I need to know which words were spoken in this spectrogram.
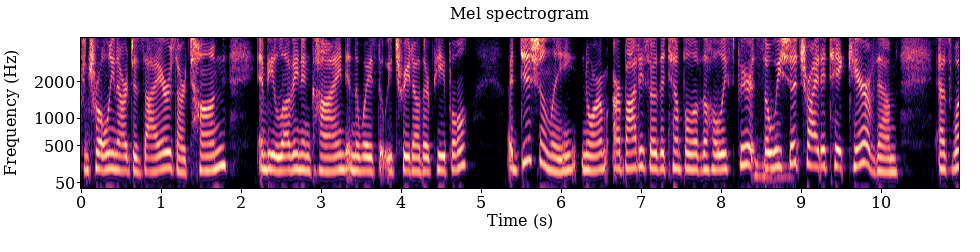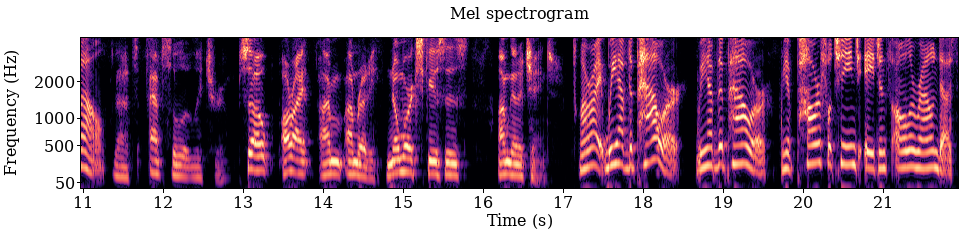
controlling our desires, our tongue, and be loving and kind in the ways that we treat other people. Additionally, Norm, our bodies are the temple of the Holy Spirit, so we mm. should try to take care of them as well. That's absolutely true. So, all right, I'm I'm ready. No more excuses. I'm going to change. All right, we have the power. We have the power. We have powerful change agents all around us.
